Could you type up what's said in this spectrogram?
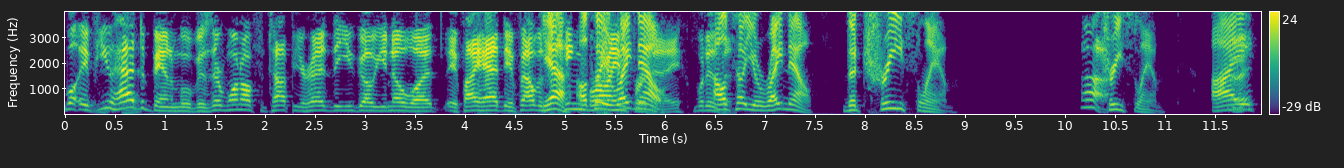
Well, if you had to ban a move, is there one off the top of your head that you go, you know what? If I had, if I was Yeah, King I'll Brian tell you right for a now. day, what is I'll it? tell you right now. The tree slam. Ah, Tree slam. I Alright.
